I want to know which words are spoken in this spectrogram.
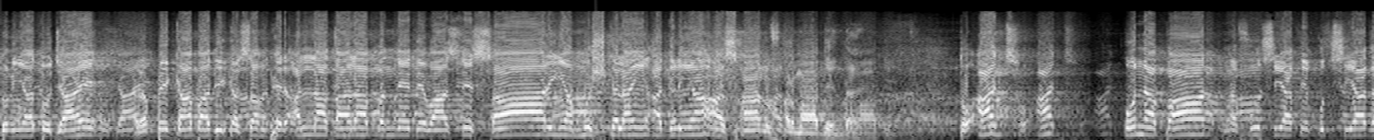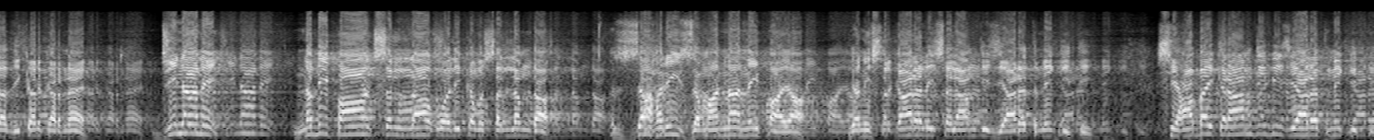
دنیا تو جائے۔ رب کعبہ دی قسم، پھر اللہ تعالیٰ بندے دے واسطے ساریاں مشکلائیں اگلیاں آسان فرما دیندہ ہے۔ تو آج ان پاک نفوسیات قدسیہ دا ذکر کرنا ہے۔ جنہ نے نبی پاک صلی اللہ علیہ وسلم دا ظاہری زمانہ نہیں پایا یعنی سرکار علیہ السلام دی زیارت نہیں کی تھی صحابہ اکرام دی بھی زیارت نہیں کی تھی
